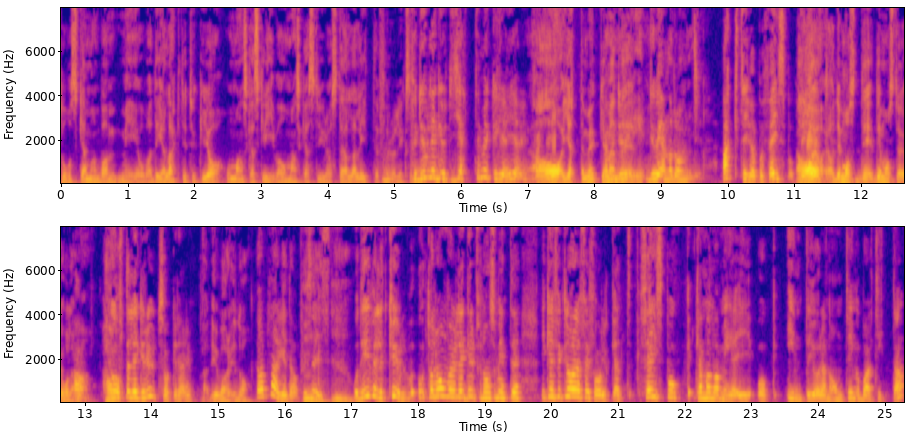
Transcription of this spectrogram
då ska man vara med och vara delaktig tycker jag. Och man ska skriva och man ska styra och ställa lite för att liksom... För du lägger ut jättemycket grejer faktiskt. Ja, jättemycket Ja, men men... du, du är en av de aktiva på Facebook. Ja, ja, ja det, måste, det, det måste jag ju hålla med ja. om. Hur ofta lägger du ut saker där? Ja, det är varje dag. Ja, varje dag, precis. Mm, Och det är väldigt kul. Och tala om vad du lägger ut för de som inte... Vi kan ju förklara för folk att Facebook kan man vara med i och inte göra någonting och bara titta.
